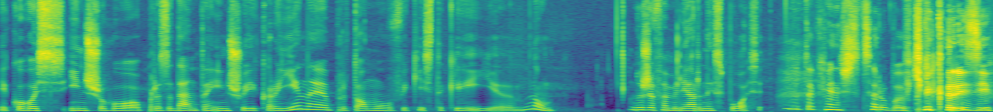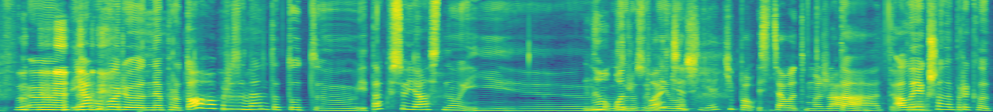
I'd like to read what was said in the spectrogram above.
якогось іншого президента іншої країни, при тому в якийсь такий, е, ну, дуже фамільярний спосіб. Ну так він ж це робив кілька разів. Е, Я говорю не про того президента, тут і так все ясно, і е, Ну, от бачиш, є типа ось ця от межа. Так, типу. Але якщо, наприклад,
